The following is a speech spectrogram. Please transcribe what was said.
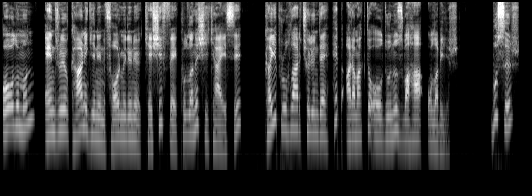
oğlumun Andrew Carnegie'nin formülünü keşif ve kullanış hikayesi, kayıp ruhlar çölünde hep aramakta olduğunuz vaha olabilir. Bu sır,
